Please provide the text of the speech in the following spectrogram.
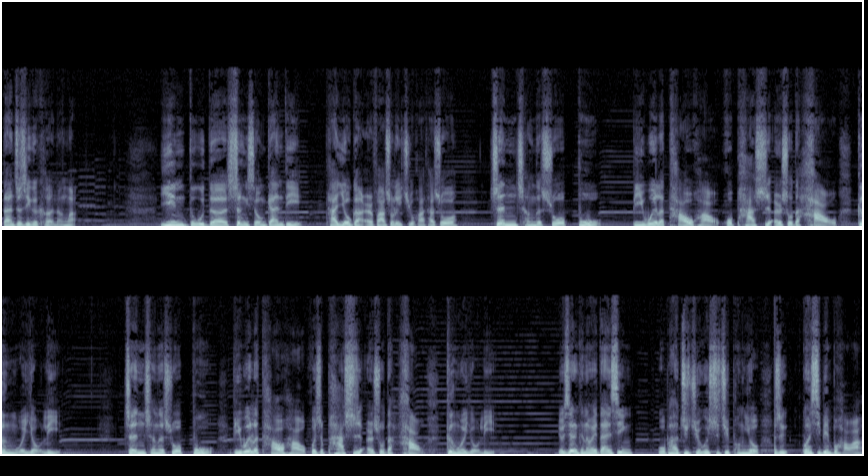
但，这是一个可能了。印度的圣雄甘地，他有感而发说了一句话：“他说，真诚的说不，比为了讨好或怕事而说的好更为有力。真诚的说不，比为了讨好或是怕事而说的好更为有力。有些人可能会担心，我怕拒绝会失去朋友，或是关系变不好啊。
